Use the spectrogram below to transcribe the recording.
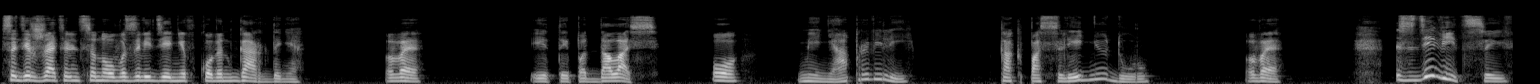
Содержательница нового заведения в Ковенгардене. В. И ты поддалась. О. Меня провели. Как последнюю дуру. В. С девицей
